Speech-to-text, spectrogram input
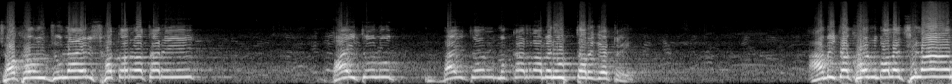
যখন জুলাইয়ের সতেরো তারিখ বাইতুল বাইতুল মোকাররমের উত্তর গেটে, আমি তখন বলেছিলাম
